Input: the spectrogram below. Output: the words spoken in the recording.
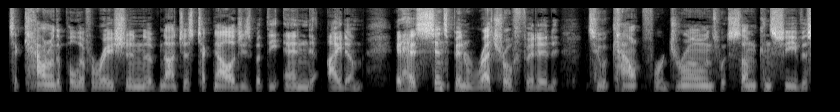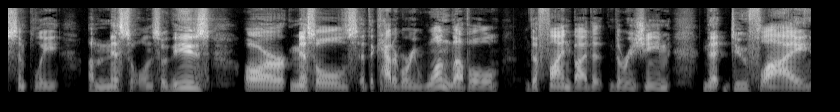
to counter the proliferation of not just technologies, but the end item. It has since been retrofitted to account for drones, which some conceive as simply a missile. And so these are missiles at the category one level defined by the, the regime that do fly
